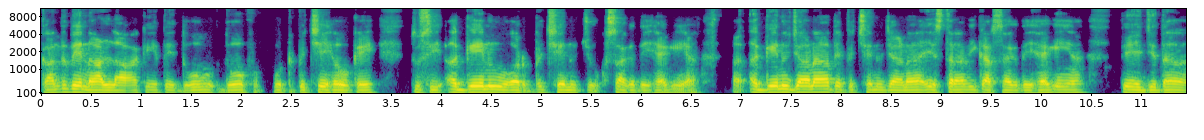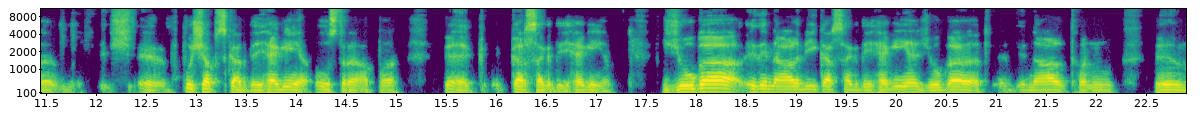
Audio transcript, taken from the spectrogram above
ਕੰਧ ਦੇ ਨਾਲ ਲਾ ਕੇ ਤੇ ਦੋ ਦੋ ਫੁੱਟ ਪਿੱਛੇ ਹੋ ਕੇ ਤੁਸੀਂ ਅੱਗੇ ਨੂੰ ਔਰ ਪਿੱਛੇ ਨੂੰ ਝੁਕ ਸਕਦੇ ਹੈਗੇ ਆ। ਅੱਗੇ ਨੂੰ ਜਾਣਾ ਤੇ ਪਿੱਛੇ ਨੂੰ ਜਾਣਾ ਇਸ ਤਰ੍ਹਾਂ ਵੀ ਕਰ ਸਕਦੇ ਹੈਗੇ ਆ ਤੇ ਜਿੱਦਾਂ ਪੁਸ਼ ਅਪਸ ਕਰਦੇ ਹੈਗੇ ਆ ਉਸ ਤਰ੍ਹਾਂ ਆਪਾਂ ਅਹ, ਕਰ ਸਕਦੇ ਹੈਗੇ ਆ। ਯੋਗਾ ਇਹਦੇ ਨਾਲ ਵੀ ਕਰ ਸਕਦੇ ਹੈਗੇ ਆ ਯੋਗਾ ਦੇ ਨਾਲ ਤੁਹਾਨੂੰ ਅਮ,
